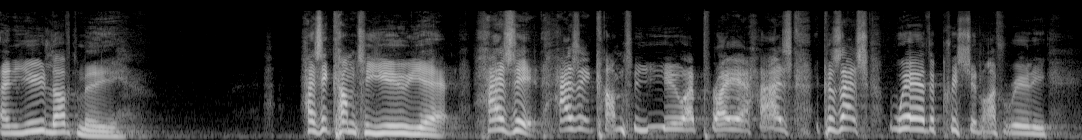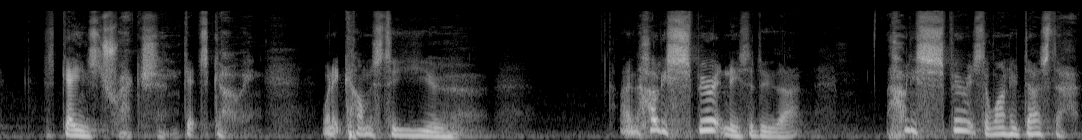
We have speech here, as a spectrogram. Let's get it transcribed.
and you loved me. Has it come to you yet? Has it? Has it come to you? I pray it has, because that's where the Christian life really gains traction, gets going, when it comes to you. And Holy Spirit needs to do that. The Holy Spirit's the one who does that.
